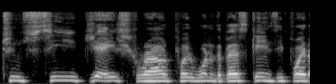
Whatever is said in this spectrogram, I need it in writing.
to CJ Stroud. Played one of the best games he played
